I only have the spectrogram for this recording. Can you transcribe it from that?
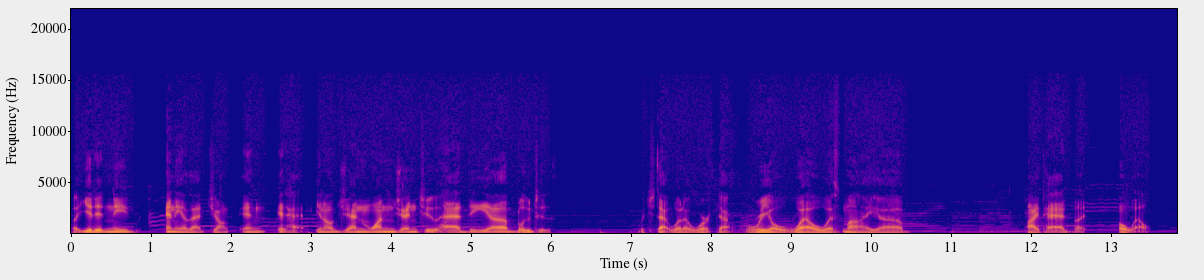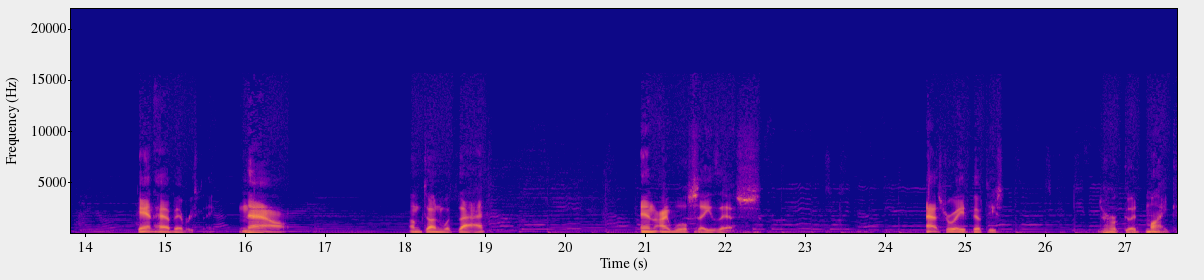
But you didn't need any of that junk. And it had, you know, Gen 1, Gen 2 had the uh, Bluetooth, which that would have worked out real well with my uh, iPad, but oh well. Can't have everything. Now, I'm done with that. And I will say this Astro A50s, they're a good mic.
